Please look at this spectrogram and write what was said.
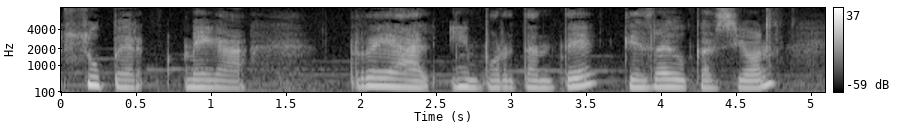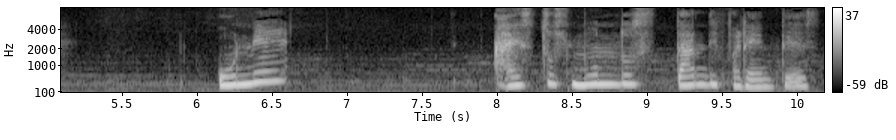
súper, mega real, importante, que es la educación, une a estos mundos tan diferentes,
